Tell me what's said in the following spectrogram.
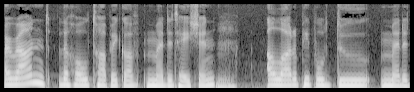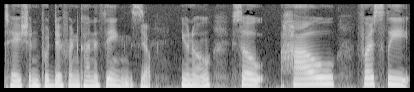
around the whole topic of meditation, Mm. A lot of people do meditation for different kind of things. Yep. You know. So how firstly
